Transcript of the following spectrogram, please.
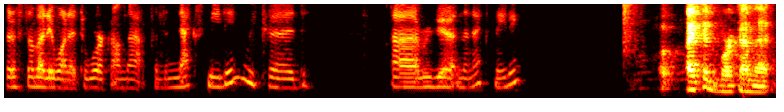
But if somebody wanted to work on that for the next meeting, we could uh, review it in the next meeting. Oh, I could work on that.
